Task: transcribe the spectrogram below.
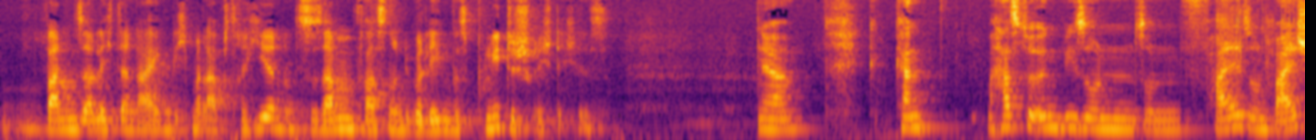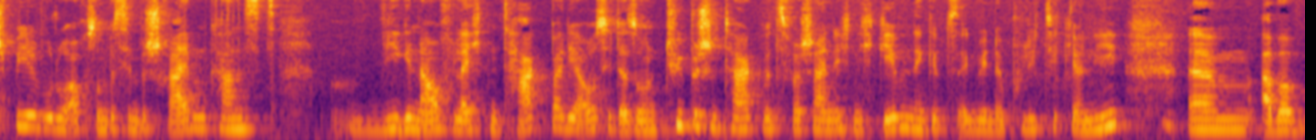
wann soll ich dann eigentlich mal abstrahieren und zusammenfassen und überlegen, was politisch richtig ist? Ja. Kann, hast du irgendwie so einen, so einen Fall, so ein Beispiel, wo du auch so ein bisschen beschreiben kannst, wie genau vielleicht ein Tag bei dir aussieht? Also einen typischen Tag wird es wahrscheinlich nicht geben, den gibt es irgendwie in der Politik ja nie. Ähm, aber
